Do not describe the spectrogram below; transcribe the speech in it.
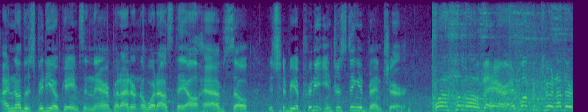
I know there's video games in there, but I don't know what else they all have, so this should be a pretty interesting adventure. Well, hello there, and welcome to another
